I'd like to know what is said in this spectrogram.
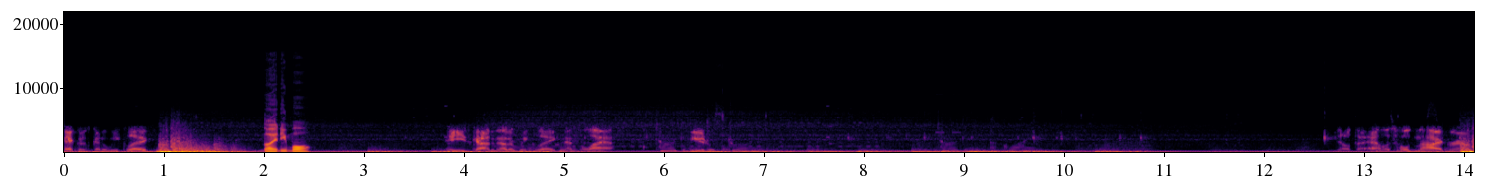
Echo's got a weak leg. not anymore. He's got another weak leg, that's the last. Target Beautiful. Atlas holding the high ground.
